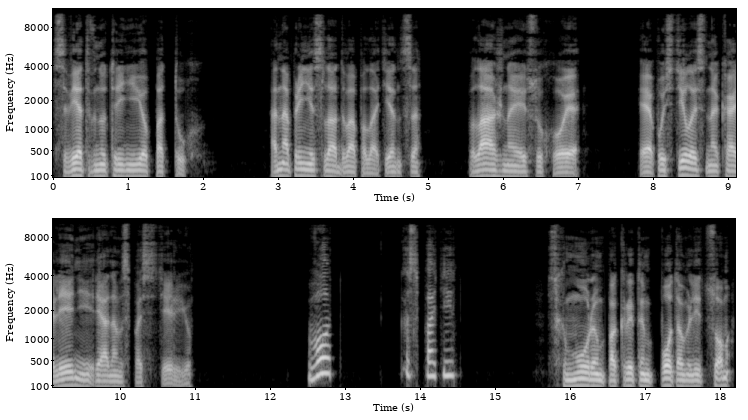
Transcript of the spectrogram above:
Свет внутри нее потух. Она принесла два полотенца, влажное и сухое, и опустилась на колени рядом с постелью. — Вот, господин. С хмурым, покрытым потом лицом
